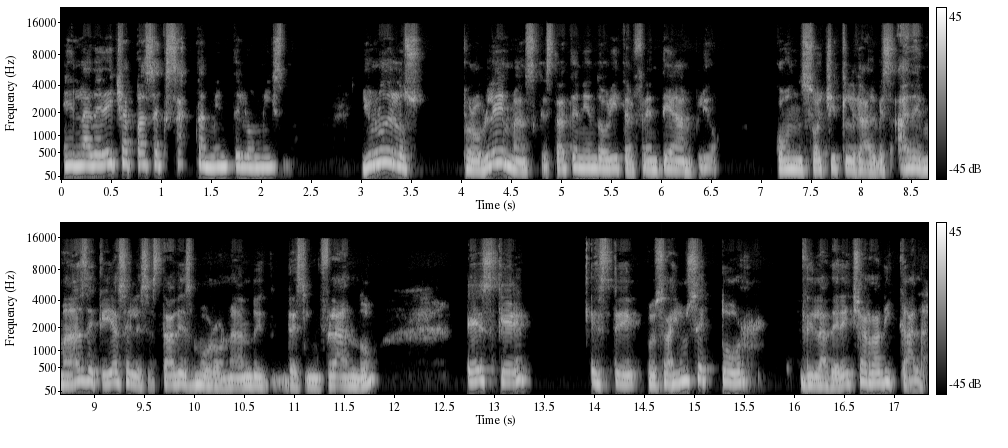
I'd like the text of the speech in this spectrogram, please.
En la derecha pasa exactamente lo mismo. Y uno de los problemas que está teniendo ahorita el Frente Amplio con Xochitl Galvez, además de que ella se les está desmoronando y desinflando, es que este, pues hay un sector de la derecha radical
